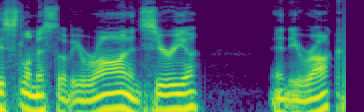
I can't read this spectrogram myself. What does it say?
Islamists of Iran and Syria and Iraq,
